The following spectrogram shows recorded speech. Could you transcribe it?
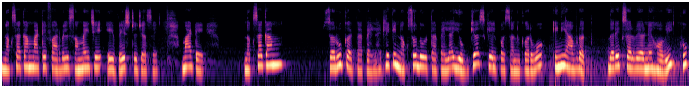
નકશાકામ માટે ફાળવેલ સમય છે એ વેસ્ટ જશે. માટે નકશાકામ શરૂ કરતાં પહેલાં, એટલે કે નકશો દોરતા પહેલાં યોગ્ય સ્કેલ પસંદ કરવો એની આવડત દરેક સર્વેયરને હોવી ખૂબ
